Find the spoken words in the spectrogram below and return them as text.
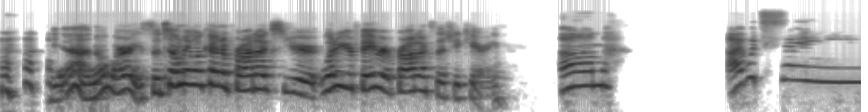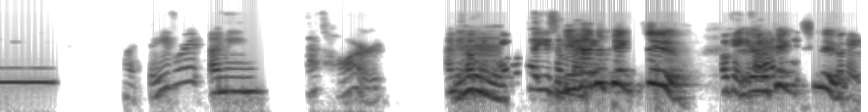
yeah, no worries. So tell me what kind of products you're what are your favorite products that you carry? Um I would say my favorite. I mean, that's hard. I mean, mm. okay, I will tell you something. You had to pick two. Okay, you if I had pick to pick two. Okay,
